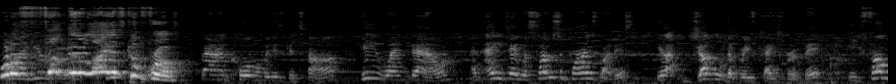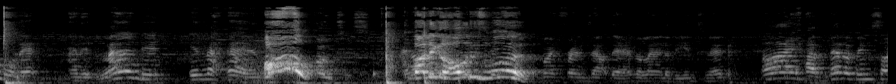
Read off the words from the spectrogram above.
Where the fuck here?" did Elias come from? Corbin with his guitar. He went down, and AJ was so surprised by this, he like juggled the briefcase for a bit. He fumbled it, and it landed in the hand Oh! of Otis. And My I- nigga Otis won. My friends out there in the land of the internet, I have never been so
